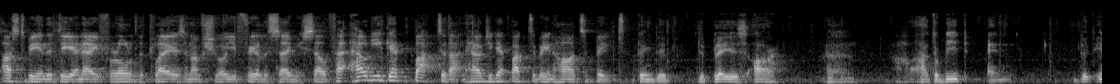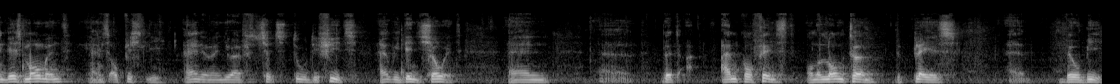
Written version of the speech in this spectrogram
has to be in the DNA for all of the players, and I'm sure you feel the same yourself. How do you get back to that, and how do you get back to being hard to beat? I think the, the players are uh, hard to beat, and but in this moment, it's obviously and when you have such two defeats, and we didn't show it, and uh, but I'm convinced on the long term the players uh, will be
